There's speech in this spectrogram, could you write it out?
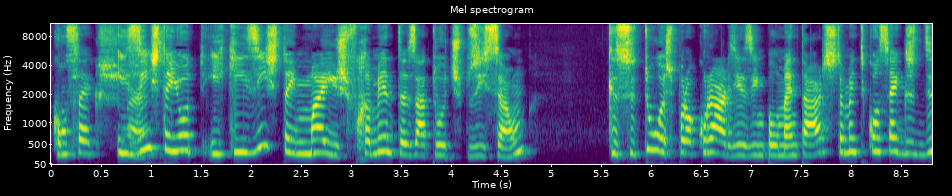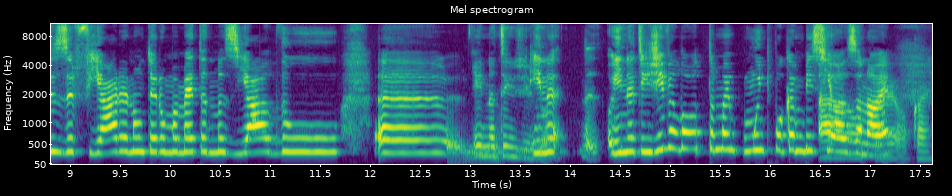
Consegues. é? existem out- e que existem meios, ferramentas à tua disposição que se tu as procurares e as implementares, também te consegues desafiar a não ter uma meta demasiado ah, Inatingível. ina- inatingível ou também muito pouco ambiciosa, Ah, não ok, é? ok.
